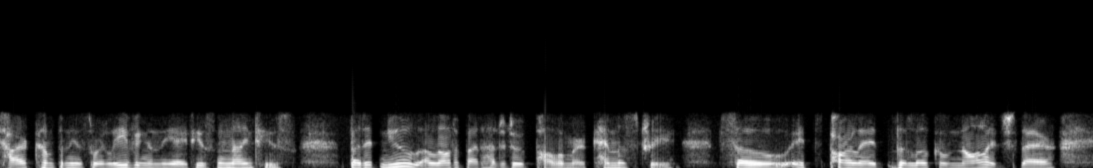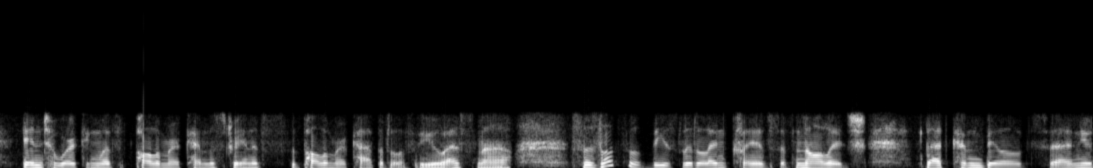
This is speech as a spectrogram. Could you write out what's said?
tire companies were leaving in the 80s and 90s. But it knew a lot about how to do polymer chemistry. So it parlayed the local knowledge there into working with polymer chemistry, and it's the polymer capital of the U.S. now. So there's lots of these little enclaves of knowledge that can build uh, new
